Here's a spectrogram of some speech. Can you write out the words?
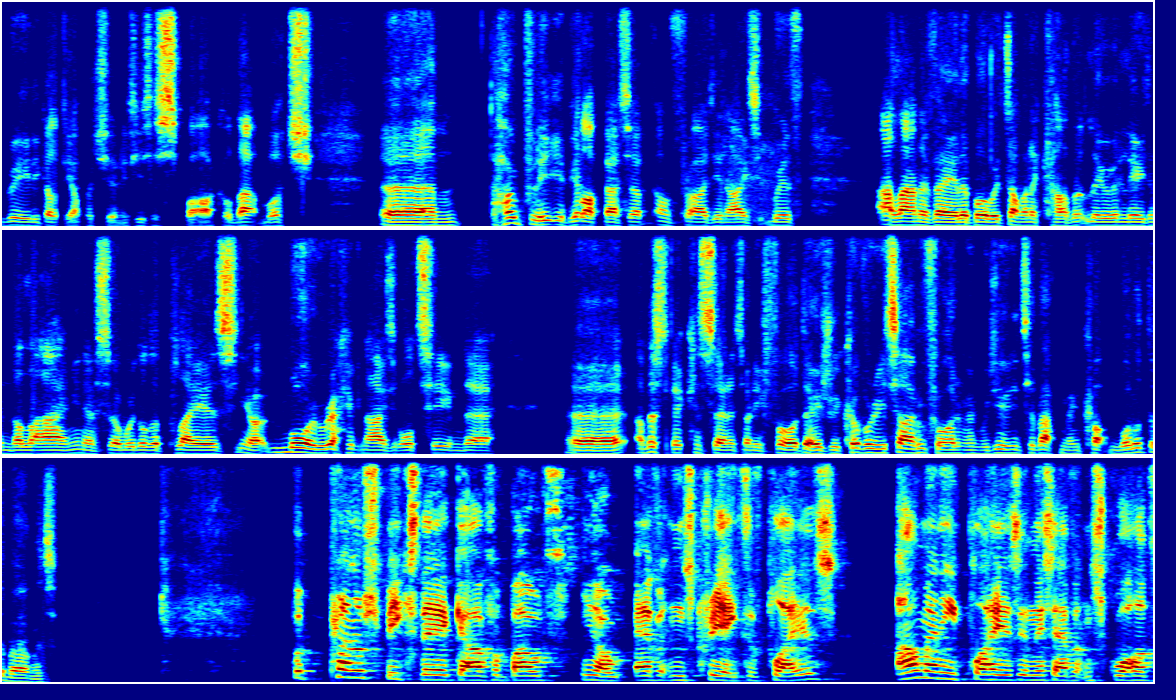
really got the opportunity to sparkle that much. Um, hopefully, it'll be a lot better on Friday night with Allan available, with Dominic Calvert Lewin leading the line, you know, so with other players, you know, more recognisable team there. Uh, I'm just a bit concerned it's only four days recovery time for him, and we do need to wrap him in cotton wool at the moment. But Prano speaks there, Gav, about you know Everton's creative players. How many players in this Everton squad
